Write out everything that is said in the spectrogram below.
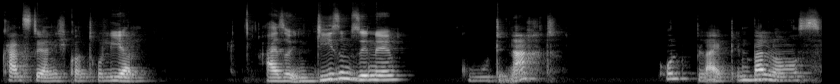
kannst du ja nicht kontrollieren. Also in diesem Sinne, gute Nacht und bleibt in Balance.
